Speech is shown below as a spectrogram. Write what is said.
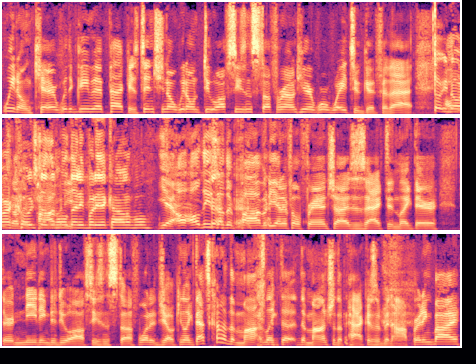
we don't care. We're the Green Bay Packers. Didn't you know we don't do off-season stuff around here? We're way too good for that. Don't you all know our coach poverty, doesn't hold anybody accountable? Yeah, all, all these other poverty NFL franchises acting like they're they're needing to do offseason stuff. What a joke! You know, like that's kind of the like the the mantra the Packers have been operating by,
